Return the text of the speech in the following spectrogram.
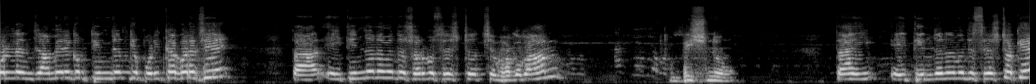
বললেন যে, আমি এরকম তিনজনকে পরীক্ষা করেছি। তার এই তিনজনের মধ্যে সর্বশ্রেষ্ঠ হচ্ছে ভগবান বিষ্ণু। তাই এই তিনজনের মধ্যে শ্রেষ্ঠ কে?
